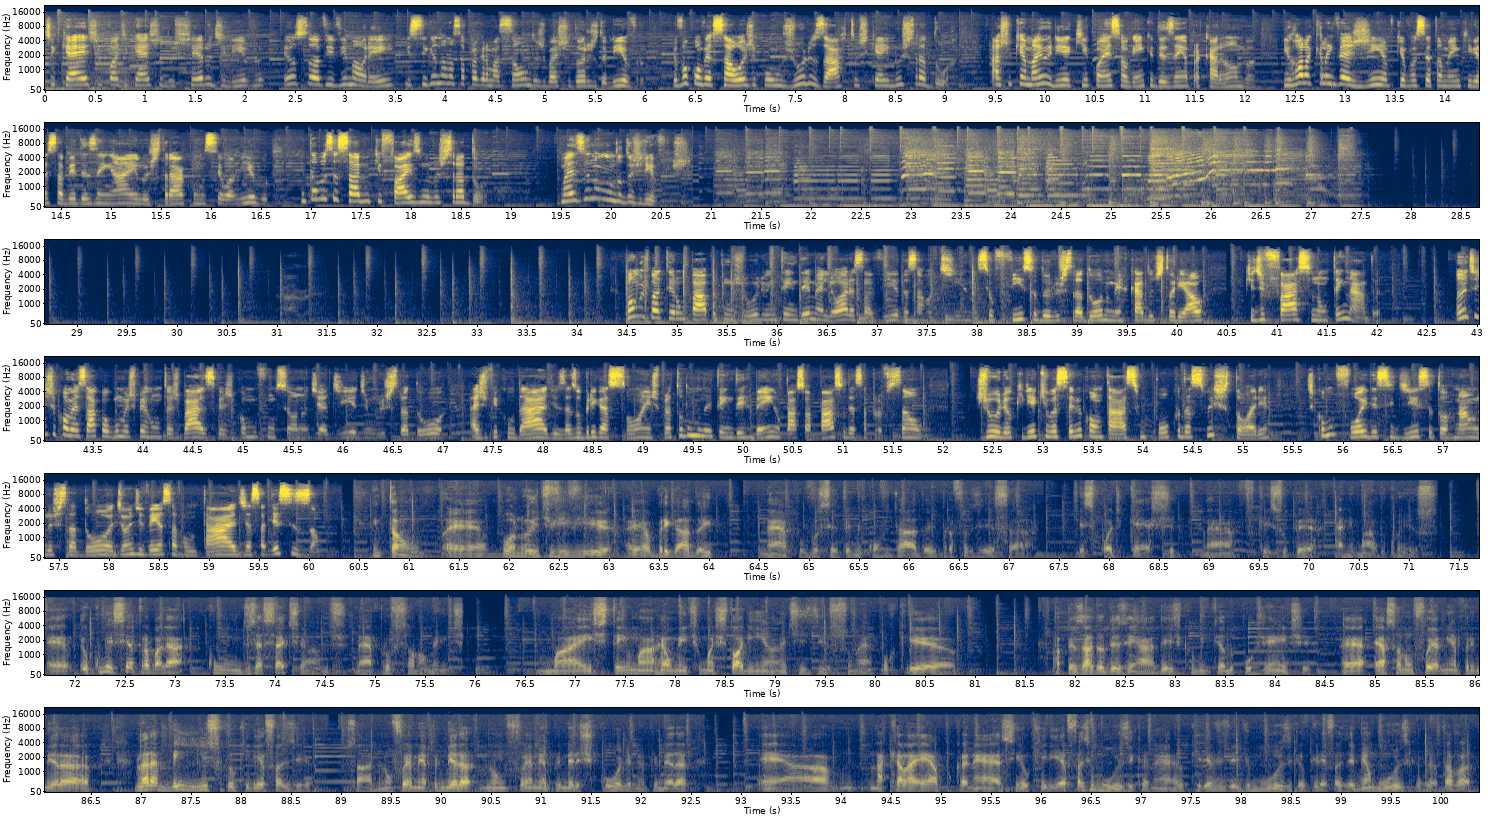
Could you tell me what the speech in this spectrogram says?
Criticast, podcast do Cheiro de Livro. Eu sou a Vivi Maurei e seguindo a nossa programação dos bastidores do livro, eu vou conversar hoje com o Júlio Zartos, que é ilustrador. Acho que a maioria aqui conhece alguém que desenha pra caramba e rola aquela invejinha porque você também queria saber desenhar e ilustrar como seu amigo, então você sabe o que faz um ilustrador. Mas e no mundo dos livros? Bater um papo com o Júlio, entender melhor essa vida, essa rotina, esse ofício do ilustrador no mercado editorial, que de fácil não tem nada. Antes de começar com algumas perguntas básicas de como funciona o dia a dia de um ilustrador, as dificuldades, as obrigações, para todo mundo entender bem o passo a passo dessa profissão, Júlio, eu queria que você me contasse um pouco da sua história, de como foi decidir se tornar um ilustrador, de onde veio essa vontade, essa decisão. Então, é, boa noite, Vivi. É, obrigado aí né, por você ter me convidado aí para fazer essa, esse podcast. Né? Fiquei super animado com isso. É, eu comecei a trabalhar com 17 anos, né, profissionalmente. Mas tem uma, realmente uma historinha antes disso, né? Porque apesar de eu desenhar desde que eu me entendo por gente, é, essa não foi a minha primeira, não era bem isso que eu queria fazer, sabe? Não foi a minha primeira, não foi a minha primeira escolha, minha primeira é, naquela época, né, assim, eu queria fazer música, né, eu queria viver de música, eu queria fazer minha música, eu já estava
